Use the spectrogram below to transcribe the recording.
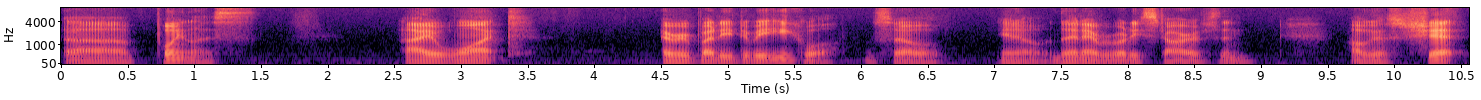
uh, pointless. I want everybody to be equal. So, you know, then everybody starves and all goes shit.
